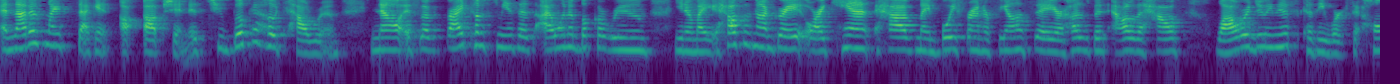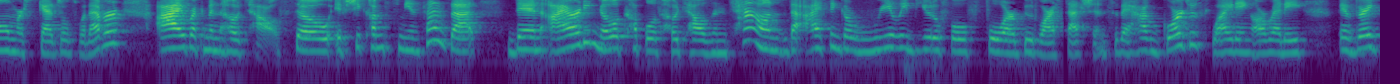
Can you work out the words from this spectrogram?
And that is my second option is to book a hotel room. Now, if a bride comes to me and says, I want to book a room, you know, my house is not great, or I can't have my boyfriend or fiance or husband out of the house while we're doing this because he works at home or schedules whatever, I recommend the hotel. So if she comes to me and says that, then I already know a couple of hotels in town that I think are really beautiful for boudoir sessions. So they have gorgeous lighting already. They have very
